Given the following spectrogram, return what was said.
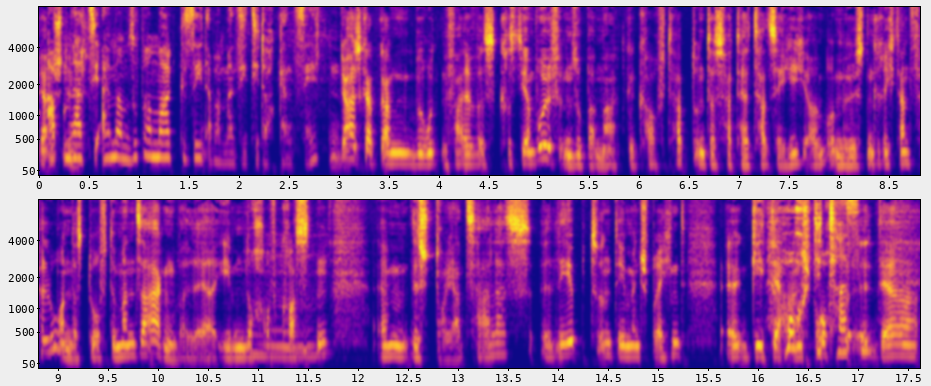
ja, ab, man hat sie einmal im Supermarkt gesehen, aber man sieht sie doch ganz selten. Ja, es gab einen berühmten Fall, was Christian Wulff im Supermarkt gekauft hat und das hat er tatsächlich im höchsten Gericht dann verloren. Das durfte man sagen, weil er eben noch mhm. auf Kosten ähm, des Steuerzahlers äh, lebt und dementsprechend äh, geht der Anspruch äh, der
